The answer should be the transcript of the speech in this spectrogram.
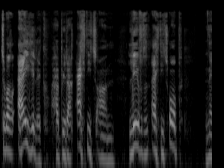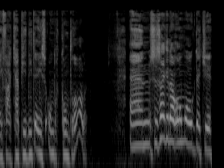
Terwijl eigenlijk heb je daar echt iets aan. Levert het echt iets op? Nee, vaak heb je het niet eens onder controle. En ze zeggen daarom ook dat je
